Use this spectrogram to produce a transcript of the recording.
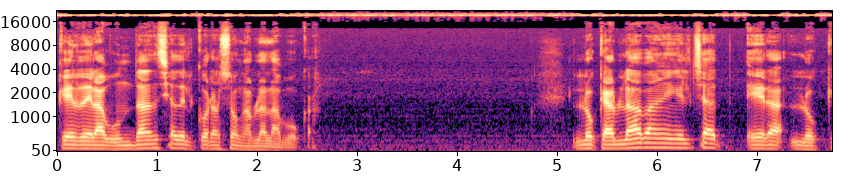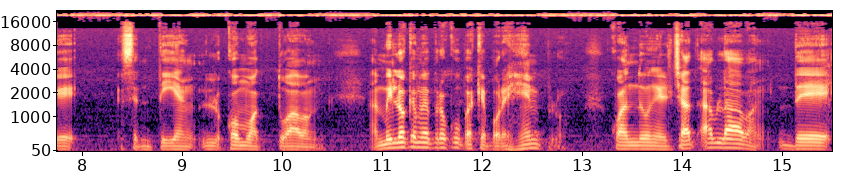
que de la abundancia del corazón habla la boca. Lo que hablaban en el chat era lo que sentían, lo- cómo actuaban. A mí lo que me preocupa es que, por ejemplo, cuando en el chat hablaban de,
